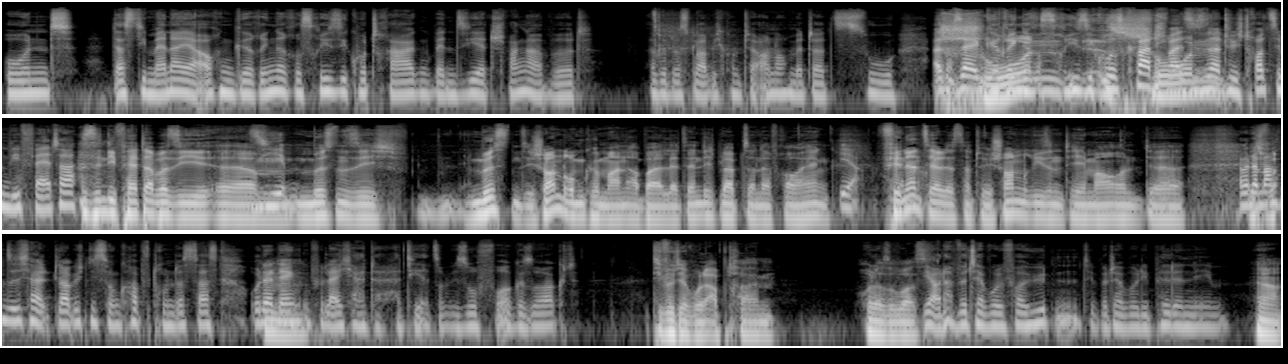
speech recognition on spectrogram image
Und dass die Männer ja auch ein geringeres Risiko tragen, wenn sie jetzt schwanger wird. Also das, glaube ich, kommt ja auch noch mit dazu. Also sehr Schon, geringeres Risiko ist Quatsch, weil sie sind natürlich trotzdem die Väter. sind die Väter, aber sie, ähm, Sie- müssen sich, müssten sich schon drum kümmern, aber letztendlich bleibt es an der Frau hängen. Ja, Finanziell ist natürlich schon ein Riesenthema und äh, Aber da machen sie sich halt, glaube ich, nicht so einen Kopf drum, dass das. Oder Mhm. denken vielleicht, ja, da hat die jetzt sowieso vorgesorgt. die wird ja wohl abtreiben oder sowas. Ja, oder wird ja wohl verhüten. Sie wird ja wohl die Pille nehmen. Ja.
